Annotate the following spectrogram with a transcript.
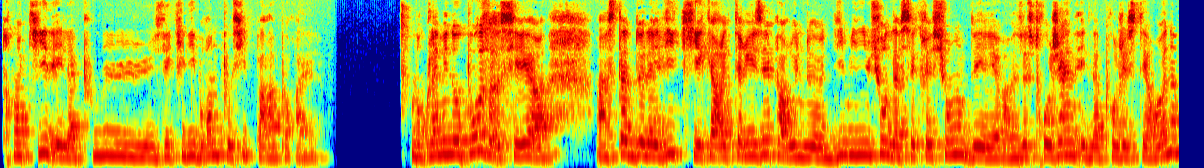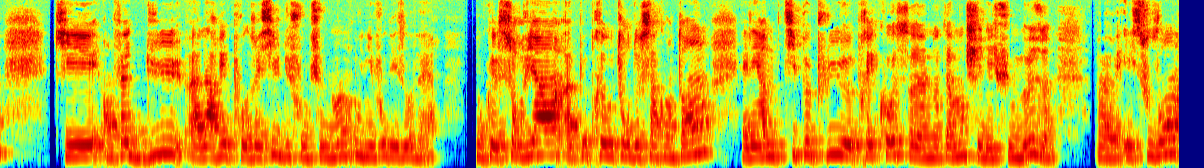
tranquille et la plus équilibrante possible par rapport à elle. Donc la ménopause, c'est un stade de la vie qui est caractérisé par une diminution de la sécrétion des œstrogènes et de la progestérone, qui est en fait due à l'arrêt progressif du fonctionnement au niveau des ovaires. Donc elle survient à peu près autour de 50 ans. Elle est un petit peu plus euh, précoce, euh, notamment chez les fumeuses. Euh, et souvent,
